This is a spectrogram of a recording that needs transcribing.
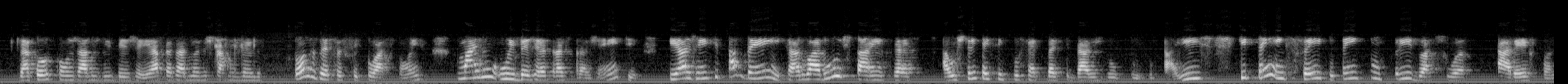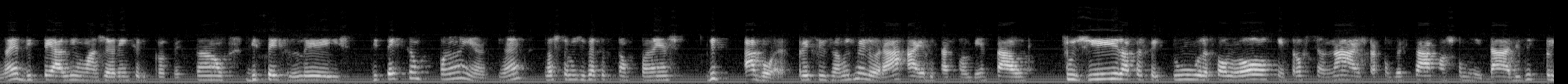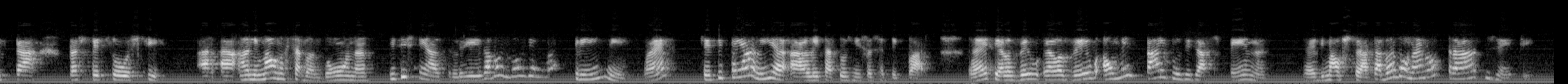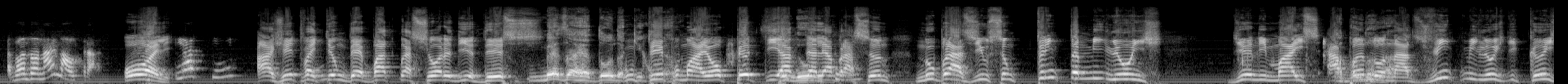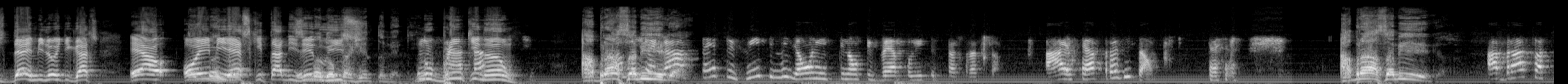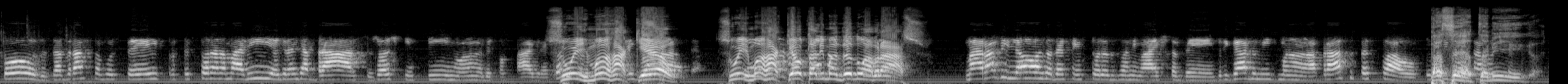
De acordo com os dados do IBGE, apesar de nós estarmos vendo todas essas situações, mas o IBGE traz para a gente que a gente está bem. Caruaru está entre as aos 35% das cidades do, do, do, país que têm feito, têm cumprido a sua tarefa, né, de ter ali uma gerência de proteção, de ter leis, de ter campanhas, né? Nós temos diversas campanhas. De... Agora, precisamos melhorar a educação ambiental, Sugiro à prefeitura, coloquem profissionais para conversar com as comunidades, explicar para as pessoas que a, a animal não se abandona, existem as leis, abandono de animal é crime, não é? A gente tem ali a, a Lei 14.064, né, que ela veio, ela veio aumentar, inclusive, as penas né, de maus tratos. Abandonar é maltrato, gente. Abandonar é maltrato. Olhe, e assim, a gente vai ter um debate com a senhora dia desses. Mesa redonda aqui Um tempo maior, Pedro Tiago tá lhe abraçando. No Brasil são 30 milhões de animais abandonados. 20 milhões de cães, 10 milhões de gatos. É a OMS que está dizendo isso. Não brinque não. Abraço, Vamos amiga. chegar a 120 milhões se não tiver a política de castração. Ah, essa é a previsão. Abraço, amiga. abraço a todos, abraço a vocês. Professora Ana Maria, grande abraço. Jorge Quintino, Anderson Fagner. Sua irmã Raquel. Obrigada. Sua irmã Raquel tá lhe mandando um abraço. Maravilhosa defensora dos animais também. Obrigada, minha irmã. Abraço, pessoal. Tá certo, amiga.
